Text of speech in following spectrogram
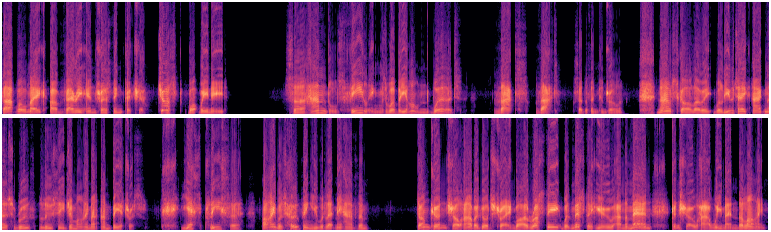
That will make a very interesting picture. Just what we need. Sir Handel's feelings were beyond words. That's that, said the thin controller. Now, Skarloey, will you take Agnes, Ruth, Lucy, Jemima, and Beatrice? Yes, please, sir. I was hoping you would let me have them. Duncan shall have a goods train, while Rusty, with Mr. Hugh and the men, can show how we mend the line.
